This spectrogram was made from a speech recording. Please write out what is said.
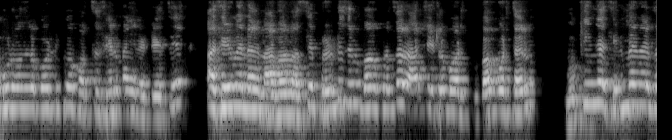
మూడు వందల కోట్లకు మొత్తం సినిమా అయినట్టయితే ఆ సినిమా మీద లాభాలు వస్తే ప్రొడ్యూసర్లు బాగుపడతారు ఆర్టిస్టులు బాగుపడతారు. ముఖ్యంగా సినిమా మీద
